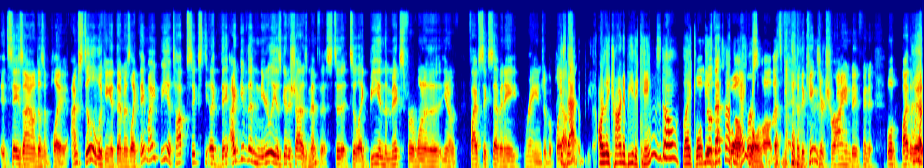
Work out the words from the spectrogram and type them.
It say Zion doesn't play. I'm still looking at them as like they might be a top 16. Like they, I'd give them nearly as good a shot as Memphis to to like be in the mix for one of the you know five, six, seven, eight range of a playoff. Is that are they trying to be the Kings though? Like, Well, no, is- that's, not well. the angle. First of all, that's the Kings are trying to finish. Well, by the way,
